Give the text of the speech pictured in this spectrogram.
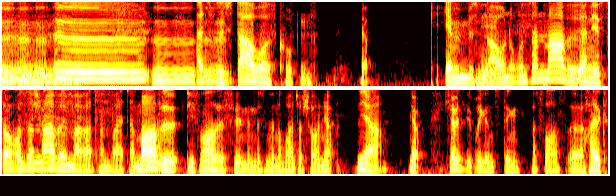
äh, äh, äh, äh, Also äh, willst Star Wars gucken? Ja. Okay. Ja, wir müssen Nee. auch noch unseren Marvel, Ja, nee, Star Wars. unseren. Marvel-Marathon weitermachen. Marvel, die Marvel-Filme müssen wir noch weiter schauen, ja. Ja. Ich habe jetzt übrigens Ding, was war's? Äh, Hulk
